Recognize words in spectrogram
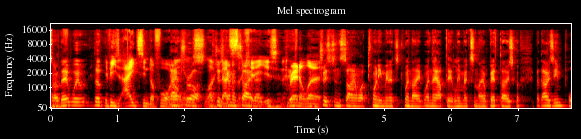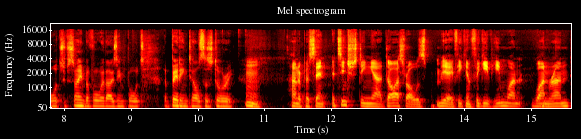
a ones, So there we, the, if he's eights into four That's dollars, right. I was just that's gonna the say key, that. isn't it? Red alert. Tristan's saying what twenty minutes when they when they up their limits and they'll bet those. But those imports we've seen before with those imports, the betting tells the story. Hundred percent. It's interesting. Uh, Dice roll was yeah. If you can forgive him one one run,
